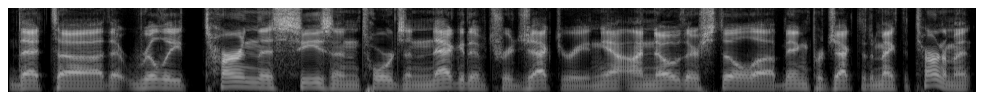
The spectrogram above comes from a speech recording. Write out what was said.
that uh, that really turned this season towards a negative trajectory. And yeah, I know they're still uh, being projected to make the tournament,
